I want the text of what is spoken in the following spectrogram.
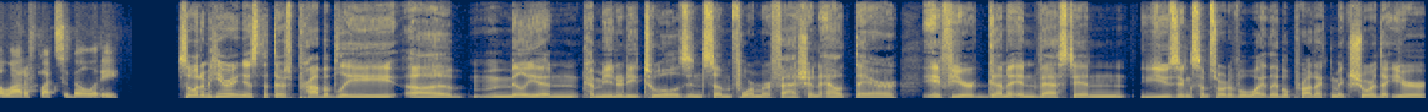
a lot of flexibility. So what I'm hearing is that there's probably a million community tools in some form or fashion out there. If you're going to invest in using some sort of a white label product, make sure that you're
